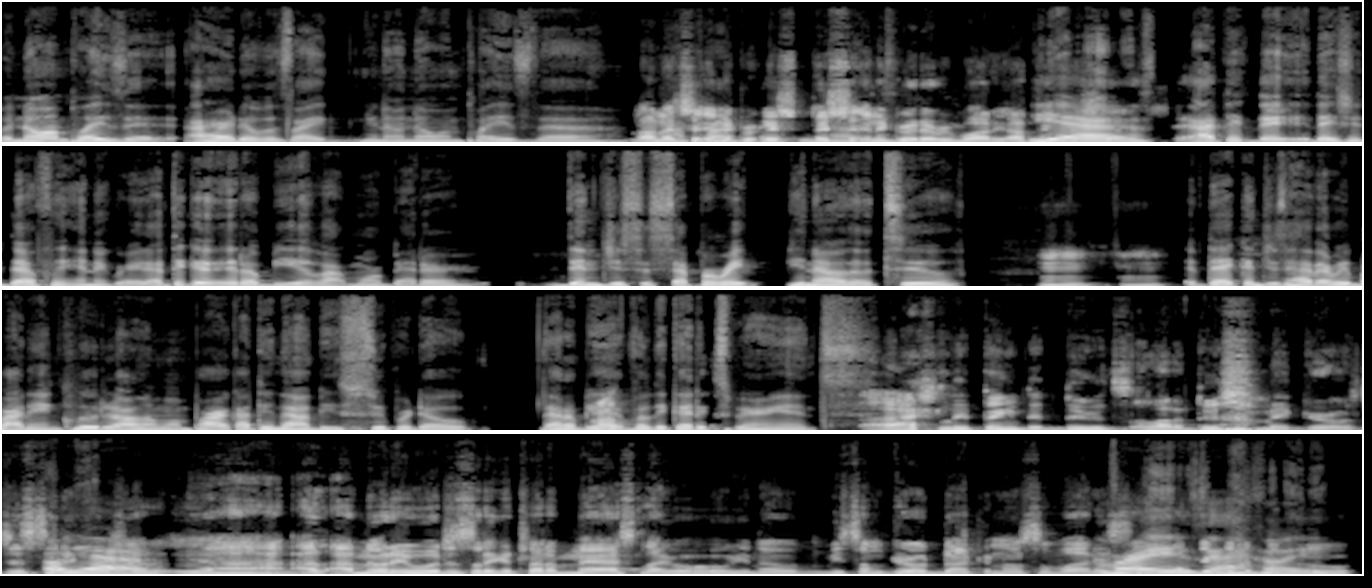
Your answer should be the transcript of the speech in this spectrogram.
but no one plays it. I heard it was like you know no one plays the. No, they should integrate. They should, they should integrate everybody. I think. Yeah, They should. I think they they should definitely integrate. I think it, it'll be a lot more better than just to separate. You know the two. Mm-hmm, mm-hmm. If they can just have everybody included all in one park, I think that would be super dope. That'll be I- a really good experience. I actually think that dudes, a lot of dudes make girls just so Oh, they yeah. can try to. Yeah, Mhm. I, I, know they will just so they can try to mask like, oh, you know, be some girl dunking on somebody. Right, I think that'd be exactly. cool.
